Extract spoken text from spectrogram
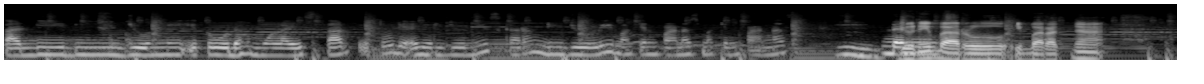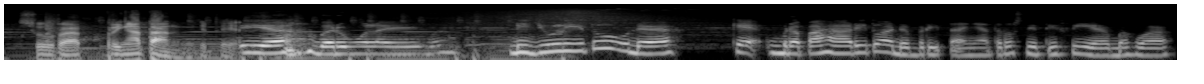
tadi di Juni itu udah mulai start itu di akhir Juni, sekarang di Juli makin panas makin panas. hmm. Dan Juni baru ibaratnya surat peringatan gitu ya. Iya, baru mulai. Di Juli itu udah kayak berapa hari itu ada beritanya terus di TV ya bahwa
